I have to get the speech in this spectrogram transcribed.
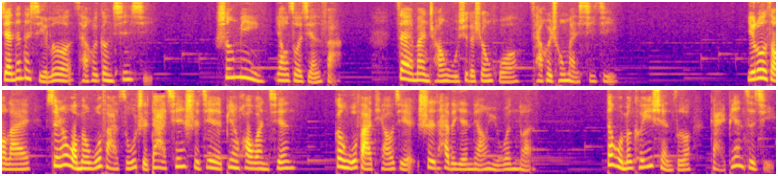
简单的喜乐才会更欣喜；生命要做减法，再漫长无序的生活才会充满希冀。一路走来，虽然我们无法阻止大千世界变化万千，更无法调节世态的炎凉与温暖，但我们可以选择改变自己，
